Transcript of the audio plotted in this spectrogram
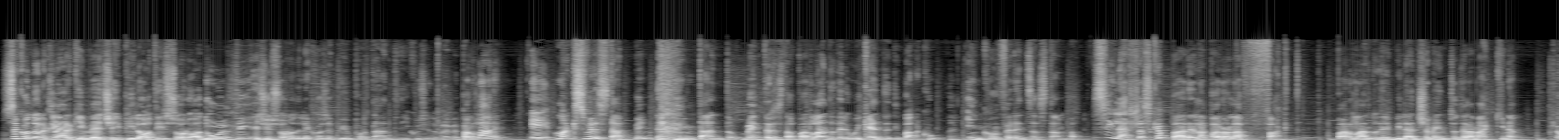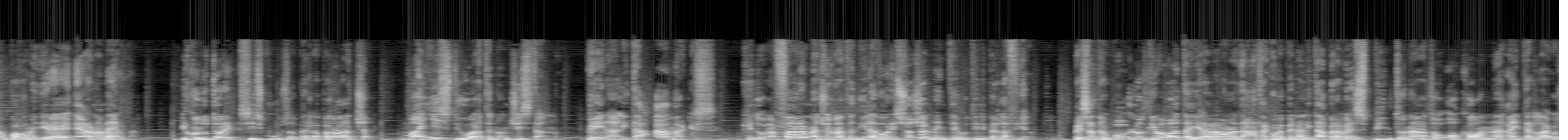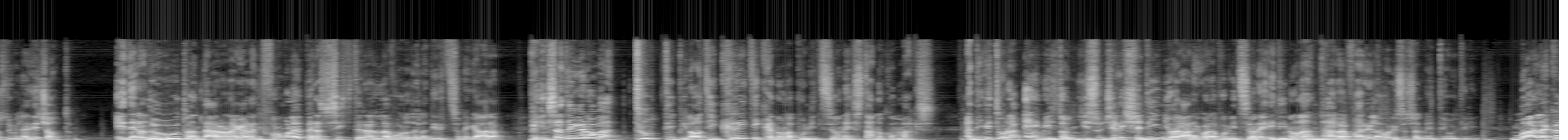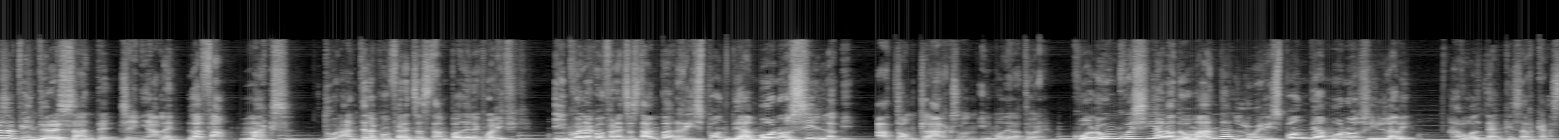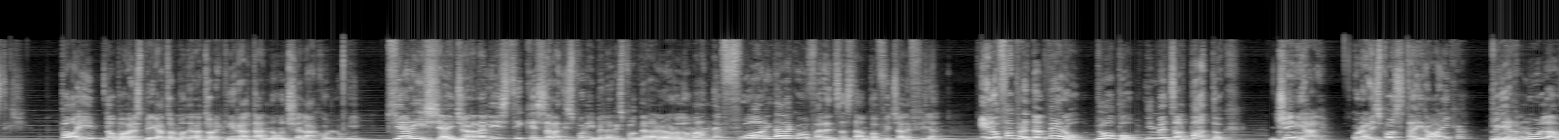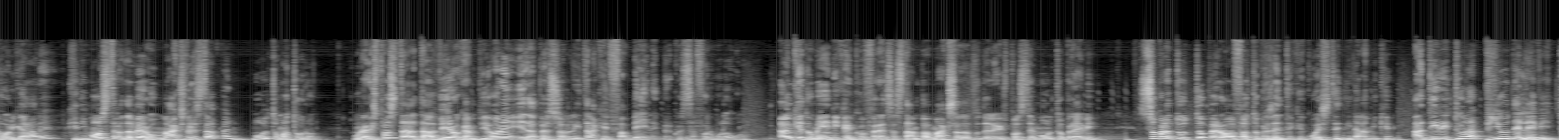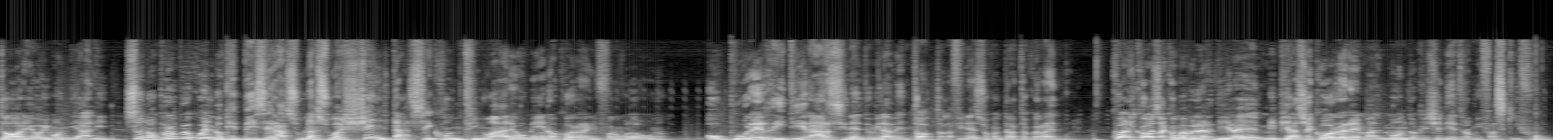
Secondo Leclerc invece i piloti sono adulti e ci sono delle cose più importanti di cui si dovrebbe parlare. E Max Verstappen, intanto, mentre sta parlando del weekend di Baku, in conferenza stampa, si lascia scappare la parola fact, parlando del bilanciamento della macchina, che è un po' come dire era una merda. Il conduttore si scusa per la parolaccia, ma gli steward non ci stanno. Penalità a Max, che dovrà fare una giornata di lavori socialmente utili per la FIA. Pensate un po', l'ultima volta gliel'avevano data come penalità per aver spintonato Ocon a Interlagos 2018. Ed era dovuto andare a una gara di Formula E per assistere al lavoro della direzione gara. Pensate che roba, tutti i piloti criticano la punizione e stanno con Max. Addirittura Hamilton gli suggerisce di ignorare quella punizione e di non andare a fare lavori socialmente utili. Ma la cosa più interessante, geniale, la fa Max durante la conferenza stampa delle qualifiche. In quella conferenza stampa risponde a monosillabi a Tom Clarkson, il moderatore. Qualunque sia la domanda, lui risponde a monosillabi, a volte anche sarcastici. Poi, dopo aver spiegato al moderatore che in realtà non ce l'ha con lui, chiarisce ai giornalisti che sarà disponibile a rispondere alle loro domande fuori dalla conferenza stampa ufficiale FIA. E lo fa per davvero, dopo, in mezzo al paddock. Geniale. Una risposta ironica, per nulla volgare, che dimostra davvero un Max Verstappen molto maturo. Una risposta da vero campione e da personalità che fa bene per questa Formula 1. Anche domenica in conferenza stampa Max ha dato delle risposte molto brevi. Soprattutto però ha fatto presente che queste dinamiche, addirittura più delle vittorie o i mondiali, sono proprio quello che peserà sulla sua scelta se continuare o meno a correre in Formula 1. Oppure ritirarsi nel 2028 alla fine del suo contratto con Red Bull. Qualcosa come voler dire mi piace correre ma il mondo che c'è dietro mi fa schifo.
